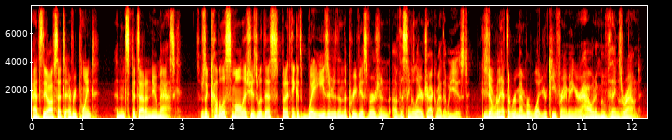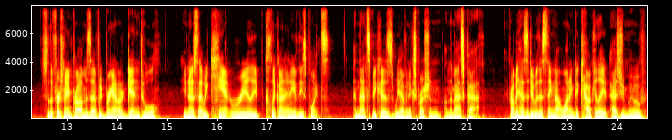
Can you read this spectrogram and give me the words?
adds the offset to every point, and then spits out a new mask. So there's a couple of small issues with this, but I think it's way easier than the previous version of the single layer track matte that we used. Because you don't really have to remember what you're keyframing or how to move things around. So the first main problem is that if we bring out our Pen tool, you notice that we can't really click on any of these points. And that's because we have an expression on the mask path. It probably has to do with this thing not wanting to calculate as you move.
